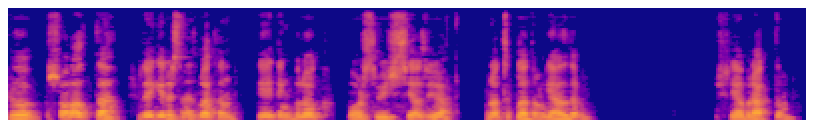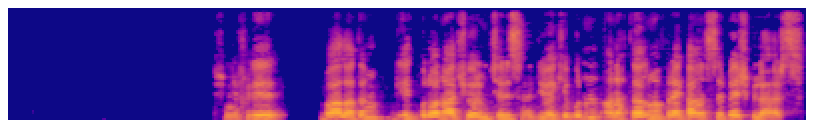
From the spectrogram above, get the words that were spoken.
Şu sol altta şuraya gelirseniz bakın gating block for switch yazıyor. Buna tıkladım geldim. Şuraya bıraktım. Şimdi şuraya bağladım. Gate bloğunu açıyorum içerisinde. Diyor ki bunun anahtarlama frekansı 5 kHz.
